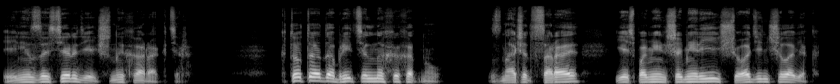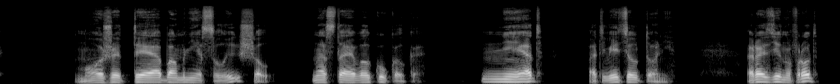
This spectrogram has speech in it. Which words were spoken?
и не за сердечный характер. Кто-то одобрительно хохотнул. Значит, в сарае есть по меньшей мере еще один человек. «Может, ты обо мне слышал?» — настаивал куколка. «Нет», — ответил Тони. Разинув рот,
